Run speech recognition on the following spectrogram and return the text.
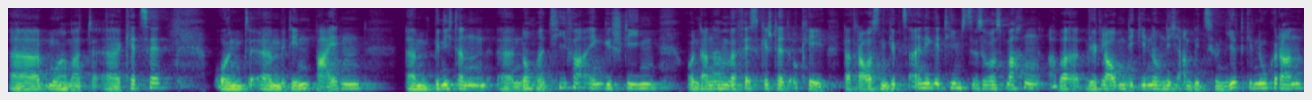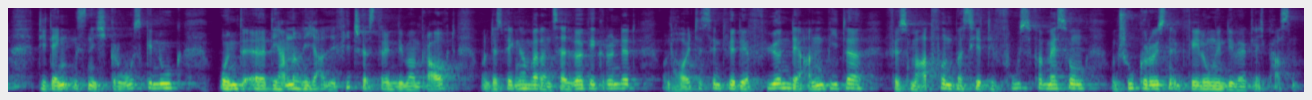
äh, Muhammad äh, Ketze. Und äh, mit den beiden ähm, bin ich dann äh, nochmal tiefer eingestiegen und dann haben wir festgestellt, okay, da draußen gibt's einige Teams, die sowas machen, aber wir glauben, die gehen noch nicht ambitioniert genug ran, die denken es nicht groß genug und äh, die haben noch nicht alle Features drin, die man braucht. Und deswegen haben wir dann selber gegründet und heute sind wir der führende Anbieter für Smartphone-basierte Fußvermessung und Schuhgrößenempfehlungen, die wirklich passen.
